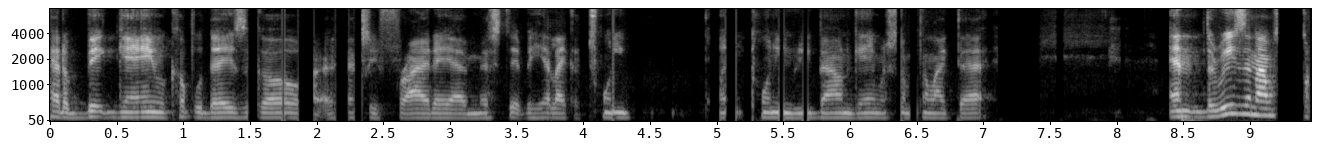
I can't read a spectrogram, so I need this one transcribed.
Had a big game a couple days ago. Actually, Friday I missed it, but he had like a 20 20 rebound game or something like that. And the reason I'm so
